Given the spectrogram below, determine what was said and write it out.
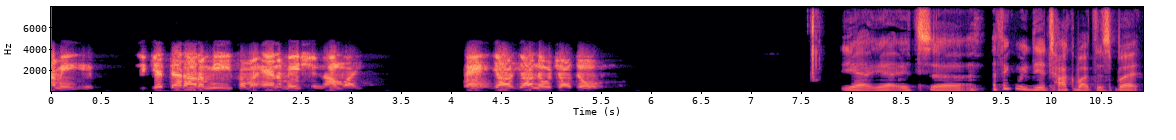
I mean, to get that out of me from an animation, I'm like, man, y'all y'all know what y'all doing. Yeah, yeah. It's uh I think we did talk about this, but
